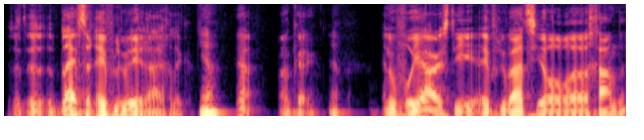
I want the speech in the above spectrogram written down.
Dus het, het blijft zich evolueren eigenlijk. Ja. Ja, oké. Ja. En hoeveel jaar is die evaluatie al eh, gaande?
